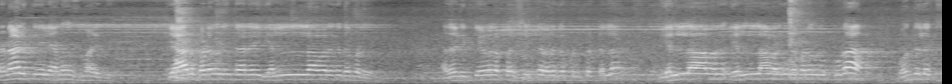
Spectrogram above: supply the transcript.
ಪ್ರಣಾಳಿಕೆಯಲ್ಲಿ ಅನೌನ್ಸ್ ಮಾಡಿದ್ವಿ. ಯಾರು ಬಡವರಿದ್ದಾರೆ ಎಲ್ಲ ವರ್ಗದ ಬಡವರು. ಅದರಲ್ಲಿ ಕೇವಲ ಪರಿಶಿಷ್ಟ ವರ್ಗ ಬಿಟ್ಕೊಟ್ಟಲ್ಲ ಎಲ್ಲ ವರ್ಗ ಎಲ್ಲ ವರ್ಗದ ಬಡವರು ಕೂಡ ಒಂದು ಲಕ್ಷ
